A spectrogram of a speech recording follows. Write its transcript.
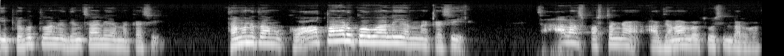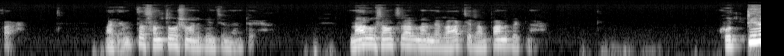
ఈ ప్రభుత్వాన్ని దించాలి అన్న కసి తమను తాము కాపాడుకోవాలి అన్న కసి చాలా స్పష్టంగా ఆ జనాల్లో చూసిన తర్వాత నాకు ఎంత సంతోషం అనిపించిందంటే నాలుగు సంవత్సరాలు నన్ను రాచి రంపాన పెట్టిన కొట్టిన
